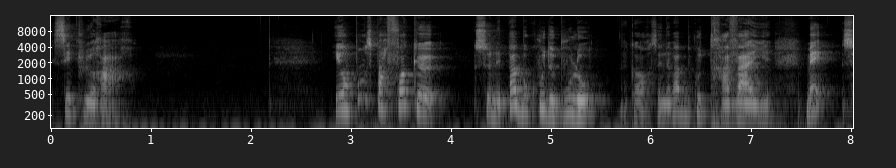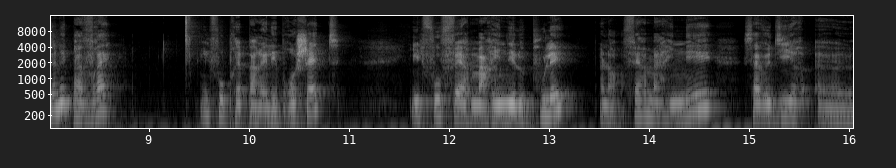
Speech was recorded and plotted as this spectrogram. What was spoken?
c'est plus rare. Et on pense parfois que ce n'est pas beaucoup de boulot, d'accord? Ce n'est pas beaucoup de travail. Mais ce n'est pas vrai. Il faut préparer les brochettes, il faut faire mariner le poulet. Alors, faire mariner, ça veut dire euh,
